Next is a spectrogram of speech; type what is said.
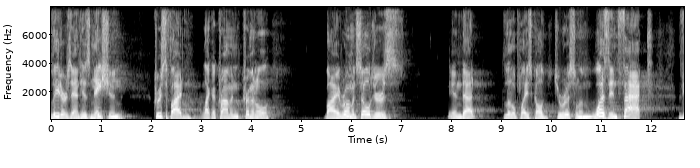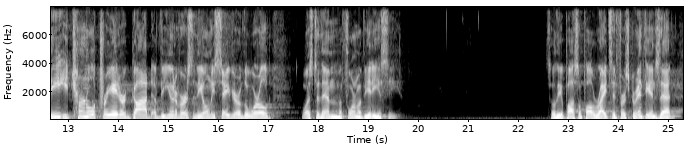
leaders and his nation, crucified like a common criminal by Roman soldiers in that little place called Jerusalem was, in fact, the eternal creator God of the universe and the only Savior of the world, was to them a form of idiocy. So the Apostle Paul writes in 1 Corinthians that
